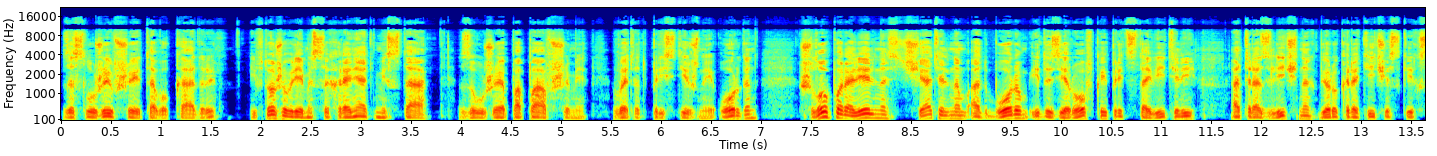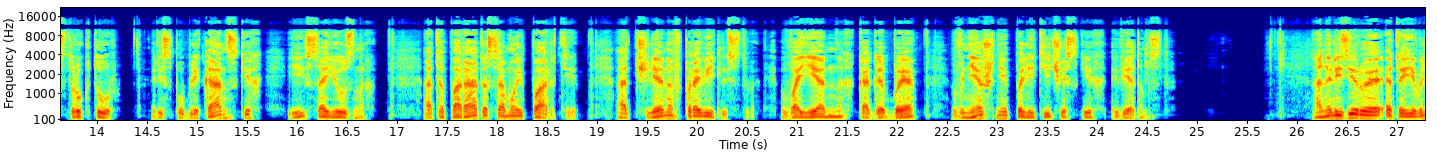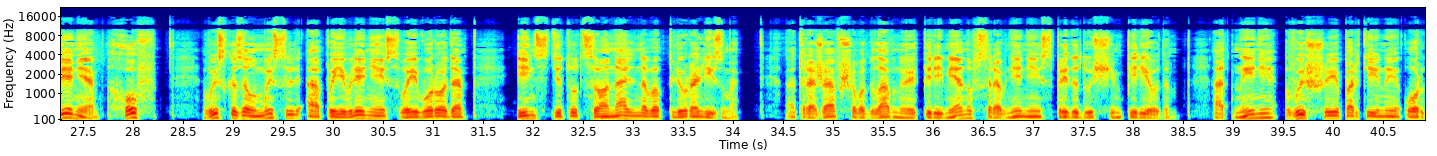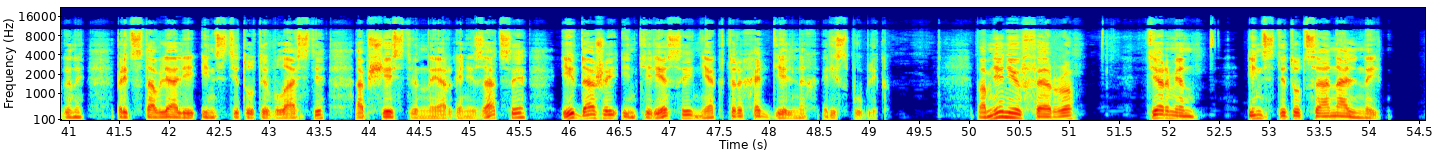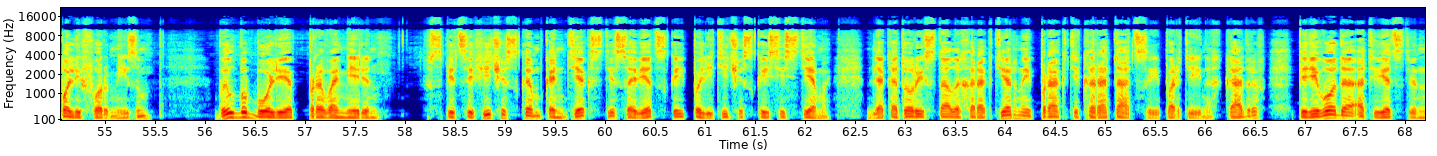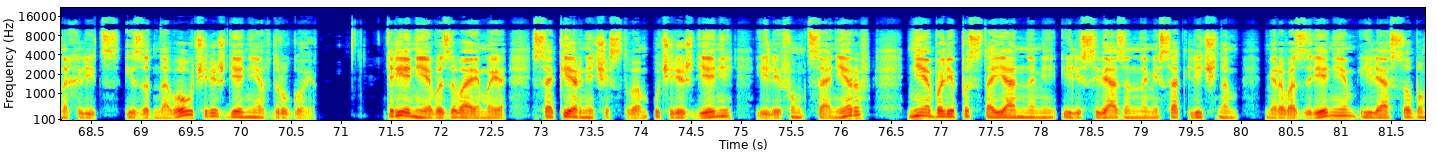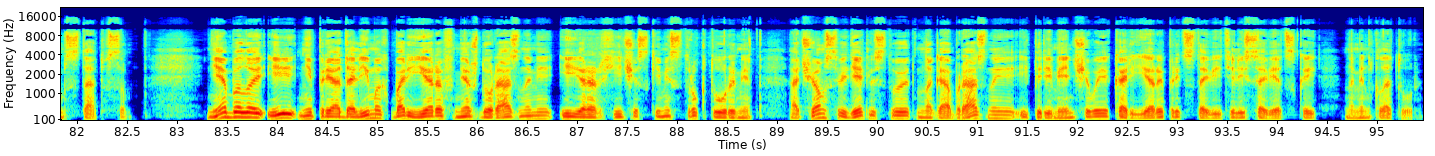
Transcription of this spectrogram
заслужившие того кадры и в то же время сохранять места за уже попавшими в этот престижный орган, шло параллельно с тщательным отбором и дозировкой представителей от различных бюрократических структур, республиканских и союзных, от аппарата самой партии, от членов правительства, военных, КГБ, внешнеполитических ведомств. Анализируя это явление, Хофф высказал мысль о появлении своего рода институционального плюрализма, отражавшего главную перемену в сравнении с предыдущим периодом. Отныне высшие партийные органы представляли институты власти, общественные организации и даже интересы некоторых отдельных республик. По мнению Ферро, термин «институциональный полиформизм» был бы более правомерен в специфическом контексте советской политической системы, для которой стала характерной практика ротации партийных кадров, перевода ответственных лиц из одного учреждения в другое. Трения, вызываемые соперничеством учреждений или функционеров, не были постоянными или связанными с отличным мировоззрением или особым статусом. Не было и непреодолимых барьеров между разными иерархическими структурами, о чем свидетельствуют многообразные и переменчивые карьеры представителей советской номенклатуры.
